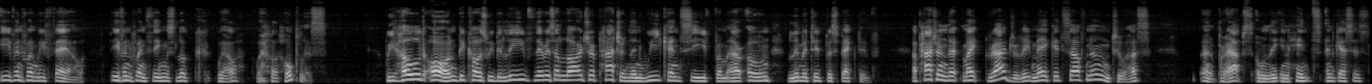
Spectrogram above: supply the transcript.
even when we fail, even when things look, well, well, hopeless. We hold on because we believe there is a larger pattern than we can see from our own limited perspective, a pattern that might gradually make itself known to us, uh, perhaps only in hints and guesses.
